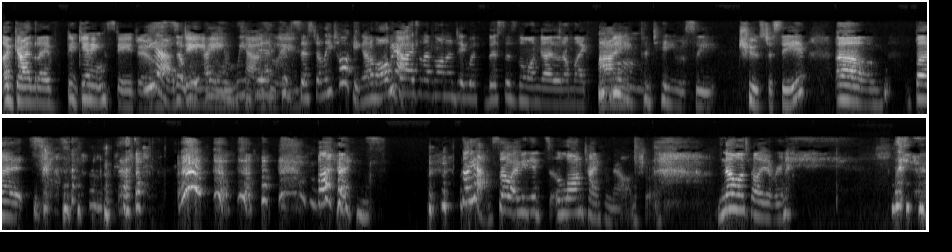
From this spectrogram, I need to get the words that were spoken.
a guy that I've Beginning stages. yeah, that we, I mean, we've been consistently talking. Out of all the Yeah. guys that I've gone on a date with, this is the one guy that I'm like. I continuously choose to see. Um, but, but, so yeah. So I mean, it's a long time from now. I'm sure. No one's probably ever gonna.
